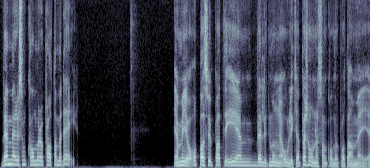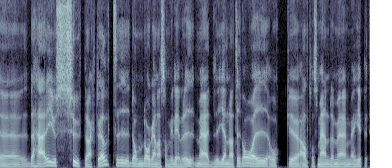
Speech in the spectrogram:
vem är det som kommer att prata med dig? Ja, men jag hoppas ju på att det är väldigt många olika personer som kommer att prata med mig. Eh, det här är ju superaktuellt i de dagarna som vi lever i med generativ AI och eh, allt vad som händer med, med GPT.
